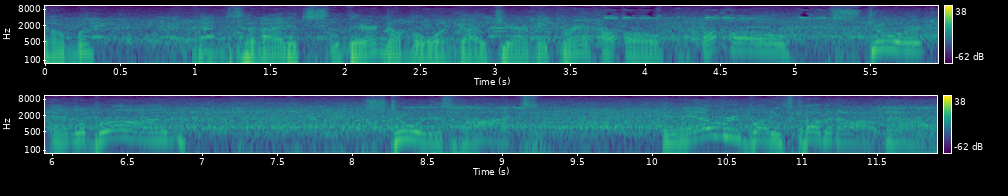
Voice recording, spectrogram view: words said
And tonight it's their number one guy, Jerami Grant. Uh-oh, uh-oh, Stewart and LeBron. Stewart is hot, and everybody's coming out now.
